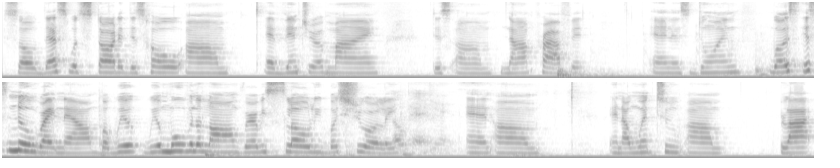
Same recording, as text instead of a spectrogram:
So that's what started this whole um, adventure of mine, this um, nonprofit, and it's doing well. It's, it's new right now, but we're we're moving along very slowly but surely. Okay. Yes. And um, and I went to um, Blot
